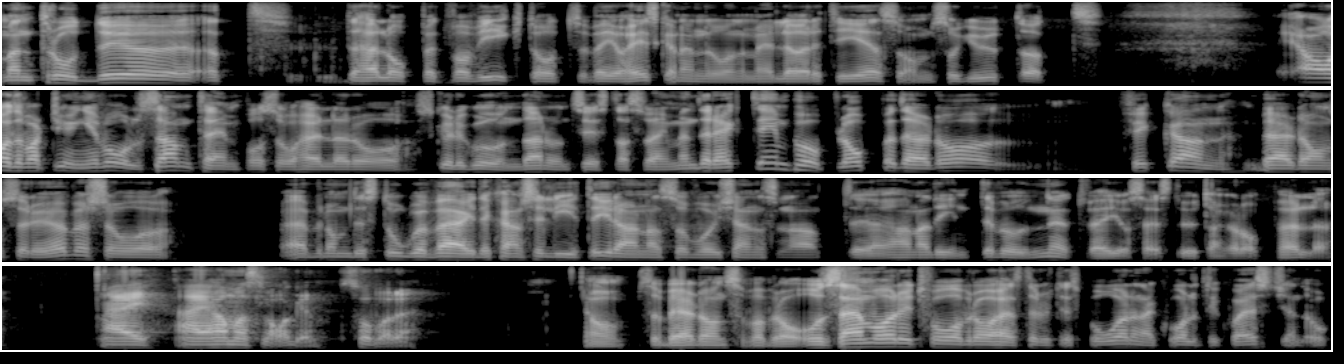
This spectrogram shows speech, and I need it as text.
man trodde ju att det här loppet var vikt åt Veijo Heiskanen då med Löretie som såg ut att Ja, det vart ju inget våldsamt tempo så heller och skulle gå undan runt sista sväng, men direkt in på upploppet där då fick han bear över så även om det stod och vägde kanske lite grann så var ju känslan att eh, han hade inte vunnit Veijos häst utan galopp heller. Nej, nej, han var slagen. Så var det. Ja, så bear dancer var bra och sen var det två bra hästar ute i spåren. Quality Question och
